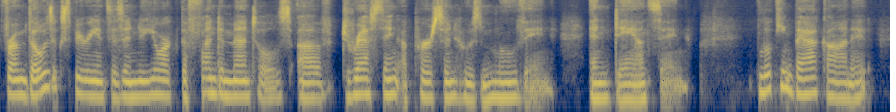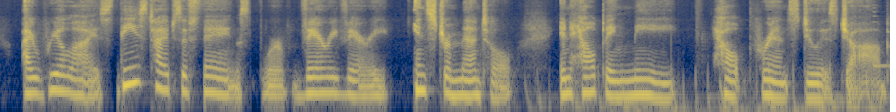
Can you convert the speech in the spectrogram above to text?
from those experiences in New York the fundamentals of dressing a person who's moving and dancing. Looking back on it, I realized these types of things were very, very instrumental in helping me help Prince do his job.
